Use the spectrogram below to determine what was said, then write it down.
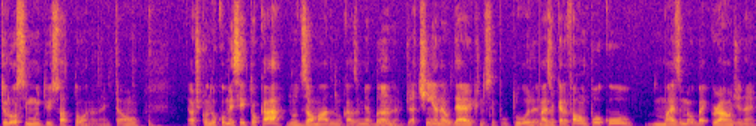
trouxe muito isso à tona, né? Então, eu acho que quando eu comecei a tocar no Desalmado, no caso da minha banda, já tinha, né, o Derek no Sepultura, mas eu quero falar um pouco mais do meu background, né?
